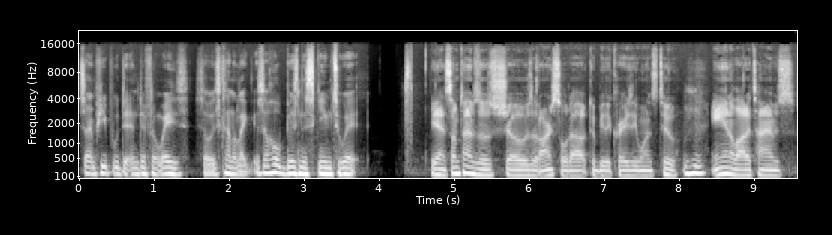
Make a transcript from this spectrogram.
certain people in different ways. So it's kind of like it's a whole business scheme to it. yeah, and sometimes those shows that aren't sold out could be the crazy ones too. Mm-hmm. And a lot of times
